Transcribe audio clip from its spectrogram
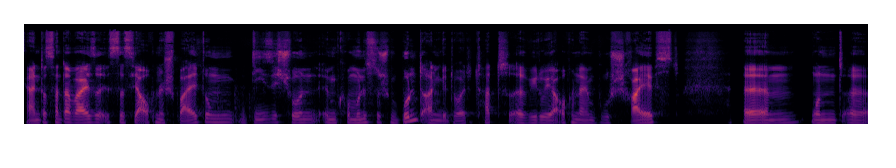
Ja, interessanterweise ist das ja auch eine Spaltung, die sich schon im Kommunistischen Bund angedeutet hat, äh, wie du ja auch in deinem Buch schreibst. Ähm, und, äh,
